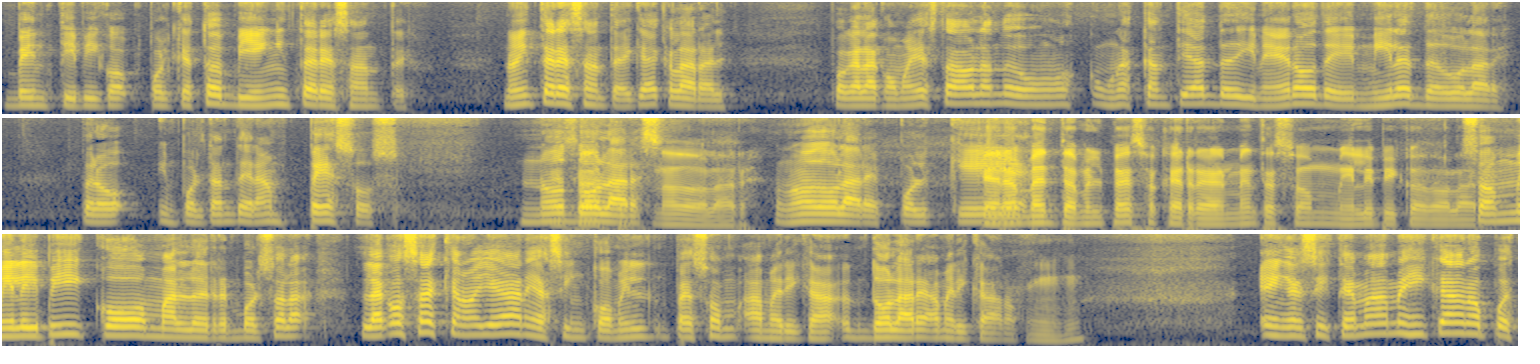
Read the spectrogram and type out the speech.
veintipico, porque esto es bien interesante. No es interesante, hay que aclarar. Porque la Comaya estaba hablando de unos- unas cantidades de dinero de miles de dólares. Pero importante, eran pesos, no exacto, dólares. No dólares. No dólares, porque Que eran 20 mil pesos que realmente son mil y pico dólares. son mil y pico, más el reembolso. La, la cosa es que no llega ni a cinco mil pesos america- dólares americanos. En el sistema mexicano, pues,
